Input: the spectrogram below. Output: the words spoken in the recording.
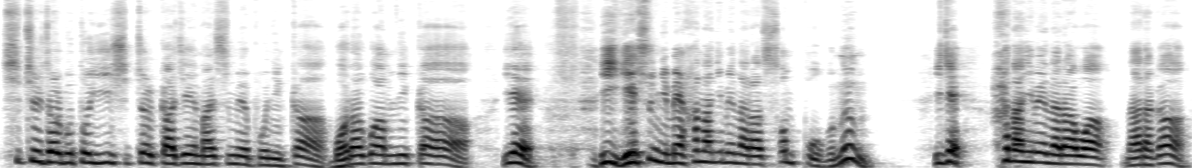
17절부터 20절까지의 말씀에 보니까 뭐라고 합니까? 예. 이 예수님의 하나님의 나라 선포는 이제 하나님의 나라와 나라가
